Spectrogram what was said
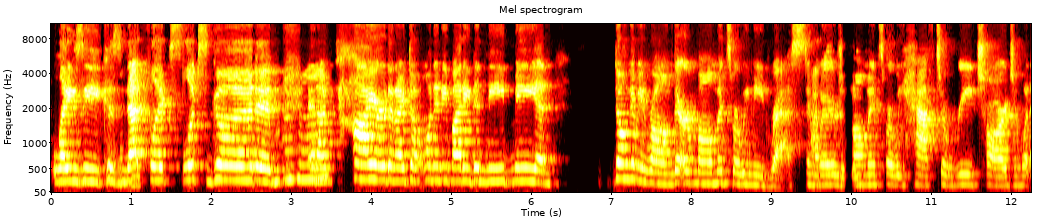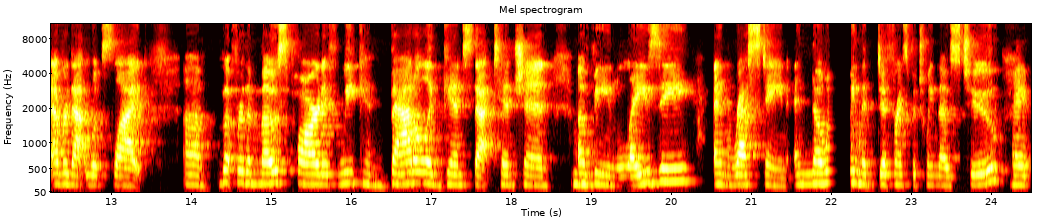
lazy because Netflix looks good and mm-hmm. and I'm tired and I don't want anybody to need me. And don't get me wrong, there are moments where we need rest and Absolutely. there's moments where we have to recharge and whatever that looks like. Um, but for the most part, if we can battle against that tension mm-hmm. of being lazy and resting and knowing the difference between those two right.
